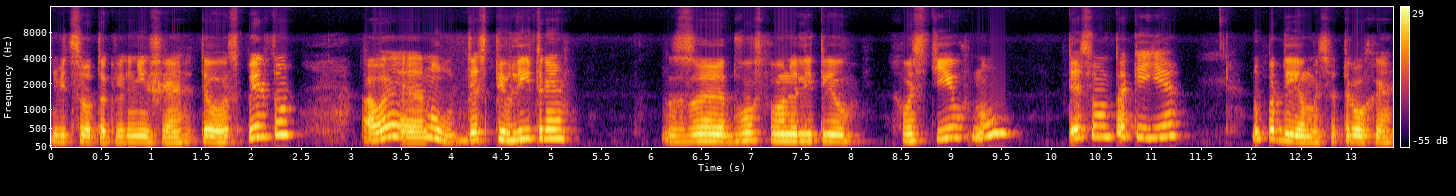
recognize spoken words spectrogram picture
відсоток, вірніше, того спирту. Але ну, десь пів літри з 2,5 літрів хвостів. Ну, десь воно так і є. Ну, подивимося трохи.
